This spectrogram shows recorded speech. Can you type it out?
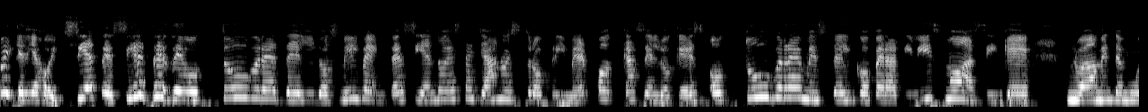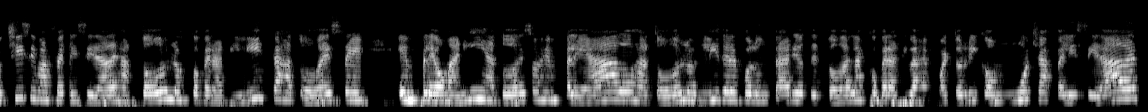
Uy, ¿qué día es hoy? 7, 7 de octubre del 2020, siendo este ya nuestro primer podcast en lo que es octubre, mes del cooperativismo. Así que nuevamente muchísimas felicidades a todos los cooperativistas, a todo ese empleomanía, a todos esos empleados, a todos los líderes voluntarios de todas las cooperativas en Puerto Rico. Muchas felicidades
